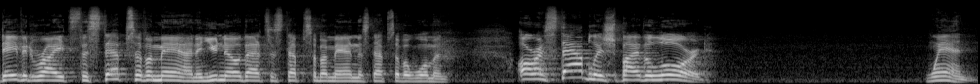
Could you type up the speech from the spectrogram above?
David writes, The steps of a man, and you know that's the steps of a man, the steps of a woman, are established by the Lord. When?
